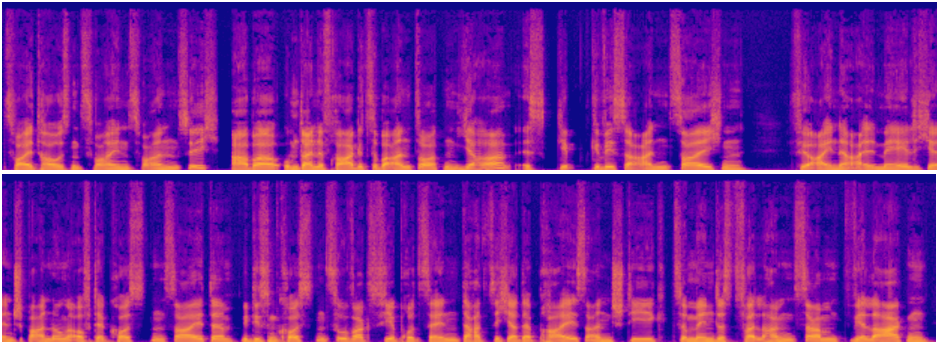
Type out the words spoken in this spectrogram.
2022. Aber um deine Frage zu beantworten, ja, es gibt gewisse Anzeichen für eine allmähliche Entspannung auf der Kostenseite. Mit diesem Kostenzuwachs vier Prozent, da hat sich ja der Preisanstieg zumindest verlangsamt. Wir lagen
